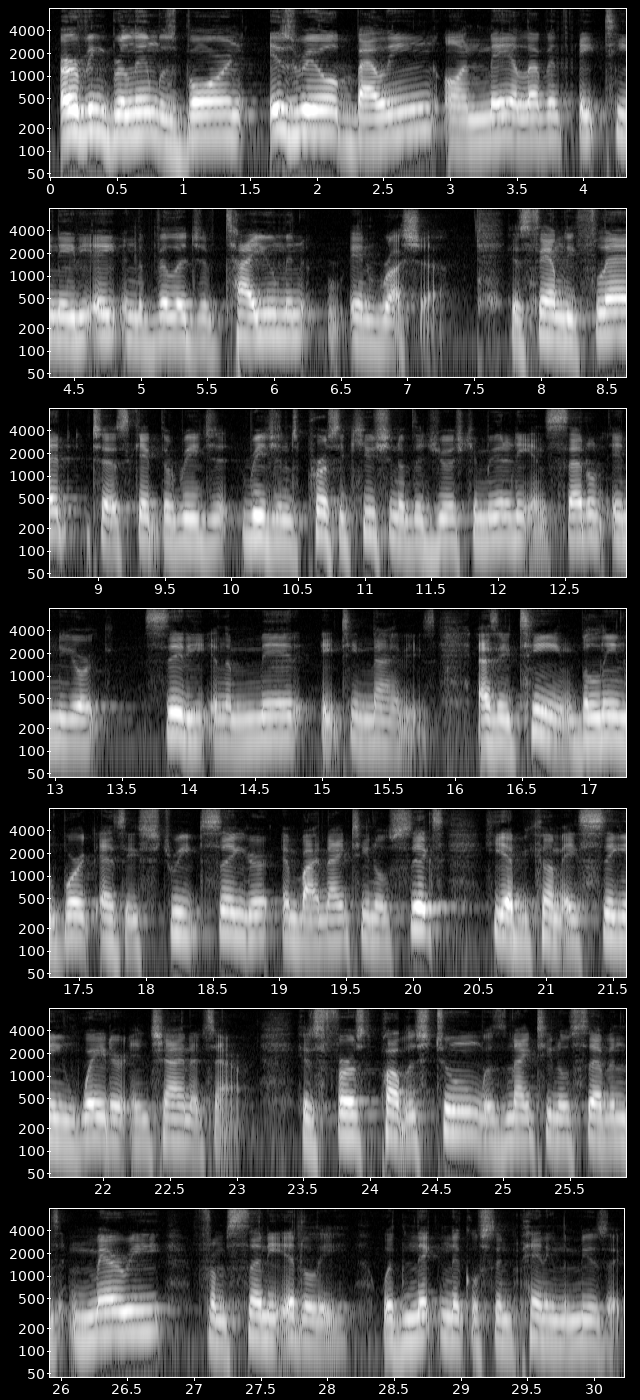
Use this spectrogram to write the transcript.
Irving Berlin was born Israel Balin on May 11, 1888, in the village of Tyumen in Russia. His family fled to escape the region's persecution of the Jewish community and settled in New York City in the mid 1890s. As a teen, Berlin worked as a street singer, and by 1906, he had become a singing waiter in Chinatown. His first published tune was 1907's Mary from Sunny Italy, with Nick Nicholson penning the music.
